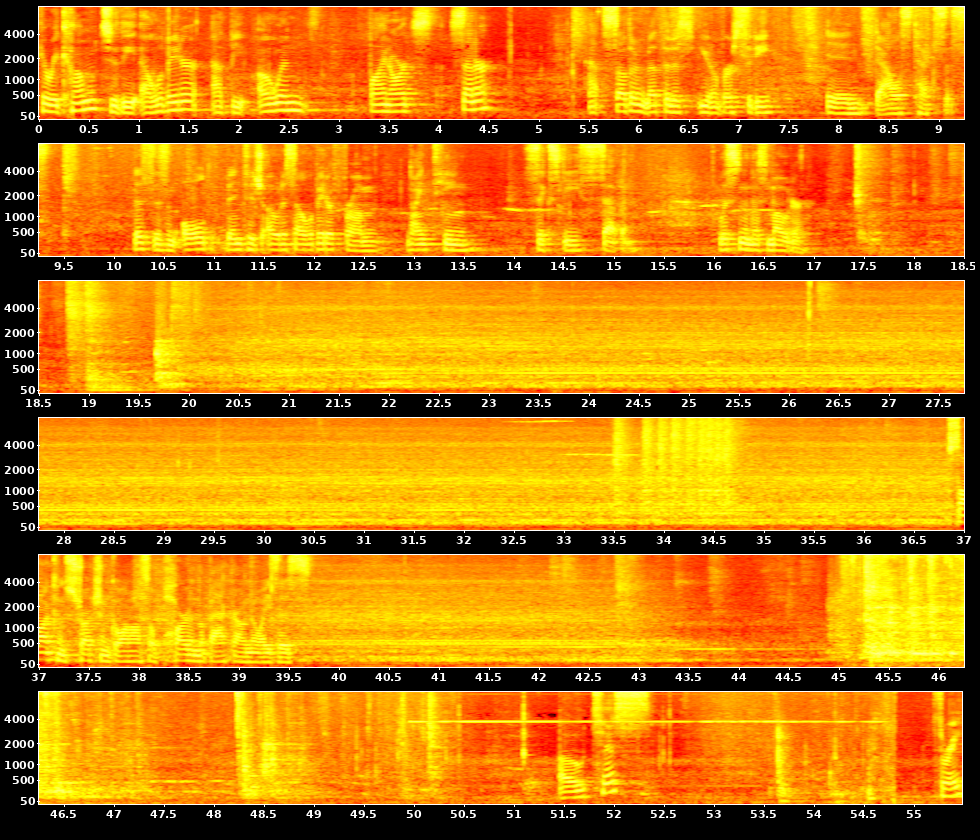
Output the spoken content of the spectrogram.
Here we come to the elevator at the Owen Fine Arts Center at Southern Methodist University in Dallas, Texas. This is an old vintage Otis elevator from 1967. Listen to this motor. There's a construction going on, so pardon the background noises. Otis. Three.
